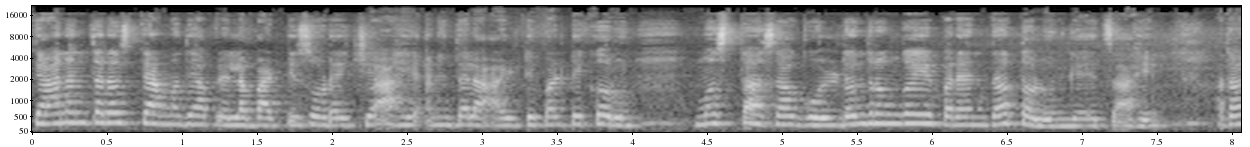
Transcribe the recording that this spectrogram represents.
त्यानंतरच त्यामध्ये आपल्याला बाटी सोडायची आहे आणि त्याला आलटीपालटी करून मस्त असा गोल्डन रंग येईपर्यंत तळून घ्यायचा आहे. आता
